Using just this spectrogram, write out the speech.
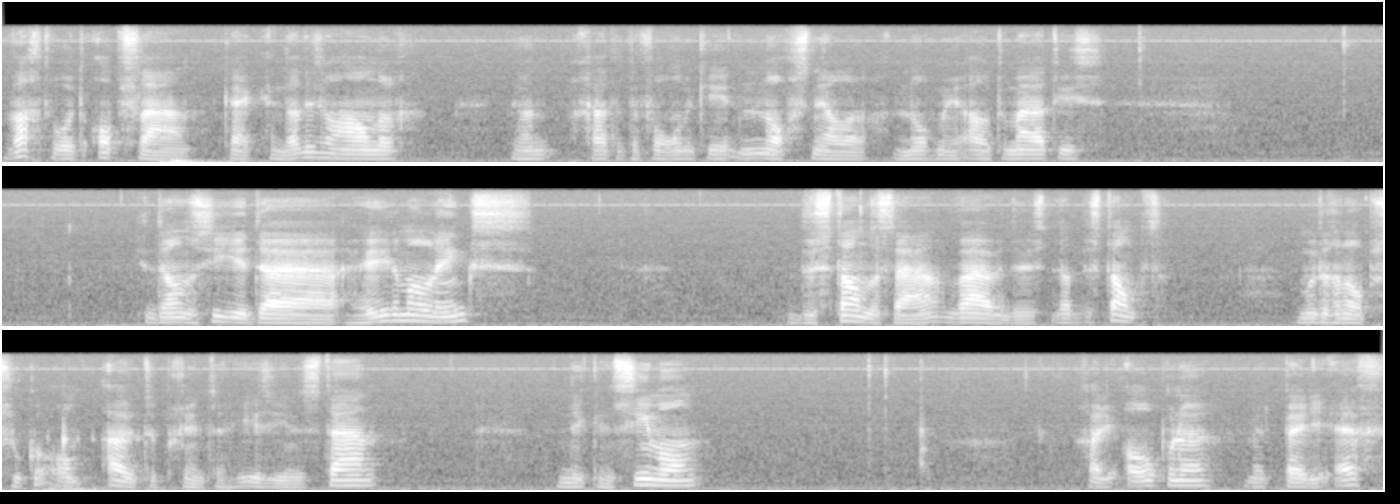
wachtwoord opslaan. Kijk, en dat is wel handig. Dan gaat het de volgende keer nog sneller, nog meer automatisch. Dan zie je daar helemaal links bestanden staan, waar we dus dat bestand moeten gaan opzoeken om uit te printen. Hier zie je het staan. Nick en Simon. Ga je openen met pdf.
